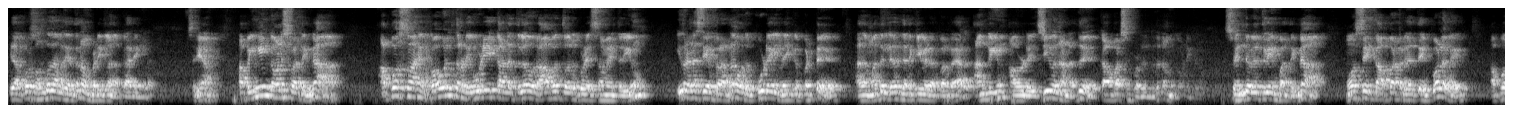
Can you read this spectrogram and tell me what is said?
இது அப்போ ஒன்பதாம் அதிகாரத்தை நம்ம படிக்கலாம் அந்த காரியங்களை. சரியா? அப்ப இங்கேயும் கவனிச்சு பாத்தீங்கன்னா அப்போ பவுல் தன்னுடைய ஊழிய காலத்துல ஒரு ஆபத்து வரக்கூடிய சமயத்திலையும் இவர் என்ன செய்யப்படுறாருன்னா ஒரு கூடையில் வைக்கப்பட்டு அந்த மதிலிருந்து இருந்து இறக்கி விடப்படுறார். அங்கேயும் அவருடைய ஜீவனானது காப்பாற்றப்படுகிறது நம்ம கவனிக்கிறோம். ஸோ இந்த விதத்திலையும் பார்த்தீங்கன்னா மோசை காப்பாற்ற விதத்தை போலவே அப்போ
